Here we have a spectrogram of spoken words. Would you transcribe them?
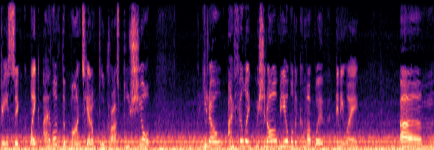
basic, like, I love the Montana Blue Cross Blue Shield. You know, I feel like we should all be able to come up with, anyway. Um,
